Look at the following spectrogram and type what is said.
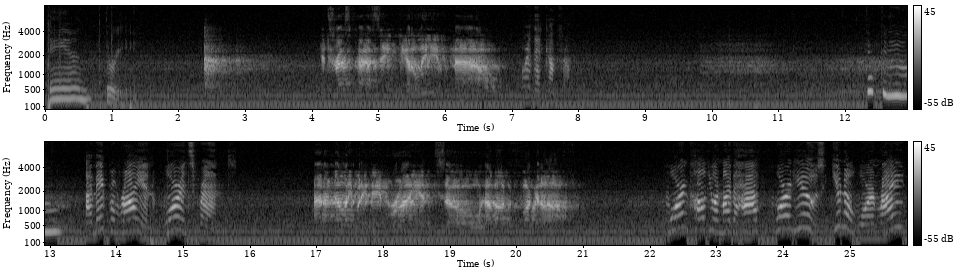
And three. You're trespassing. You gotta leave now. Where'd that come from? Doo-doo. I'm April Ryan, Warren's friend. I don't know anybody named Ryan, so how about fucking off? Warren called you on my behalf. Warren Hughes. You know Warren, right?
